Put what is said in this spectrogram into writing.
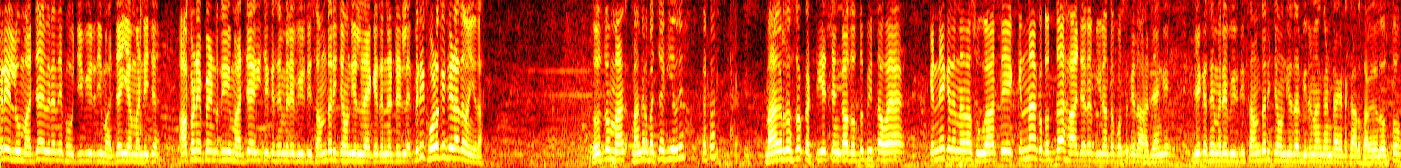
ਘਰੇਲੂ ਮੱਝ ਹੈ ਵੀਰਾਂ ਦੇ, ਫੌਜੀ ਵੀਰ ਦੀ ਮੱਝ ਹੀ ਆ ਮੰਡੀ 'ਚ। ਆਪਣੇ ਪਿੰਡ ਦੀ ਮੱਝ ਹੈਗੀ ਜੇ ਕਿਸੇ ਮੇਰੇ ਵੀਰ ਦੀ ਸਮਝਦਾਰੀ ਚਾਹੁੰਦੀ ਹੈ ਲੈ ਕੇ ਦਿੰਦੇ ਡਿਟੇਲ ਵੀਰੇ ਖੋਲ ਕੇ ਕਿਹੜਾ ਦਵਾਈਆਂ ਦਾ? ਦੋਸਤੋ ਮਾਂਗਰ ਬੱਚਾ ਕੀ ਹੈ ਵੀਰੇ? ਕੱਟਾ? ਮਾਂਗਰ ਦੋਸਤੋ ਕੱਟੀ ਹੈ ਚੰਗਾ ਦੁੱਧ ਪੀਤਾ ਹੋਇਆ ਕਿੰਨੇ ਕੁ ਦਿਨਾਂ ਦਾ ਸੂਆ ਤੇ ਕਿੰਨਾ ਕੁ ਦੁੱਧ ਹੈ? ਹਾਜ਼ਰ ਵੀਰਾਂ ਤੋਂ ਪੁੱਛ ਕੇ ਦੱਸ ਦਿਆਂਗੇ। ਜੇ ਕਿਸੇ ਮੇਰੇ ਵੀਰ ਦੀ ਸਮਝਦਾਰੀ ਚਾਹੁੰਦੀ ਹੈ ਤਾਂ ਵੀਰਾਂ ਨਾਲ ਕੰਟੈਕਟ ਕਰ ਸਕਦੇ ਹੋ ਦੋਸਤੋ।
